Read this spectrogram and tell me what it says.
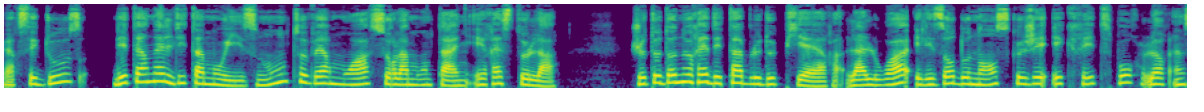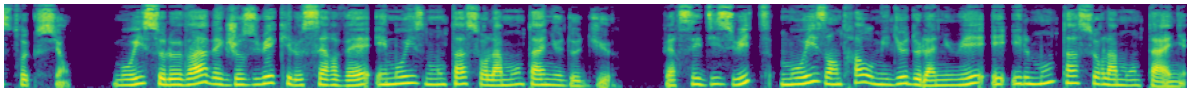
Verset 12. L'Éternel dit à Moïse, Monte vers moi sur la montagne et reste là. Je te donnerai des tables de pierre, la loi et les ordonnances que j'ai écrites pour leur instruction. Moïse se leva avec Josué qui le servait, et Moïse monta sur la montagne de Dieu. Verset 18 Moïse entra au milieu de la nuée et il monta sur la montagne.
